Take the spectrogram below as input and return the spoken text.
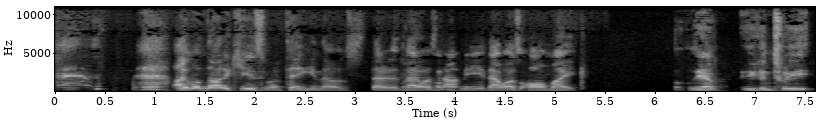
I will not accuse him of taking those. That that was not me. That was all Mike. Yep, you can tweet.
